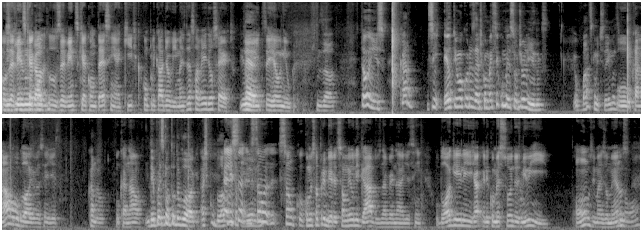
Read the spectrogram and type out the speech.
os que eventos que, lugar- acon- os eventos que acontecem aqui fica complicado de ouvir, mas dessa vez deu certo. É. Então, A gente se reuniu. Exato. Então é isso. Cara, sim, eu tenho uma curiosidade. Como é que você começou de Linux? Eu basicamente sei, mas O canal ou o blog, você disse? Canal. O canal. Depois contou do blog. Acho que o blog Eles começou são, primeiro, né? são, são- começou primeiro, eles são meio ligados, na verdade, assim. O blog, ele já ele começou em 2011, mais ou menos, Nossa.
